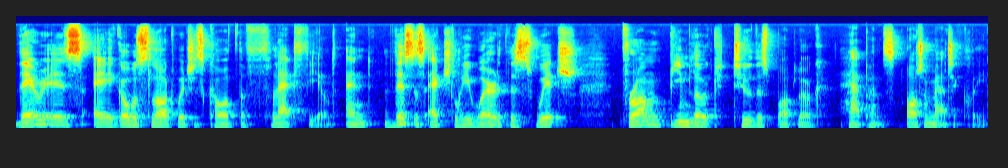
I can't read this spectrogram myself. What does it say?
there is a gobo slot which is called the flat field. And this is actually where the switch from beam look to the spot look happens automatically.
